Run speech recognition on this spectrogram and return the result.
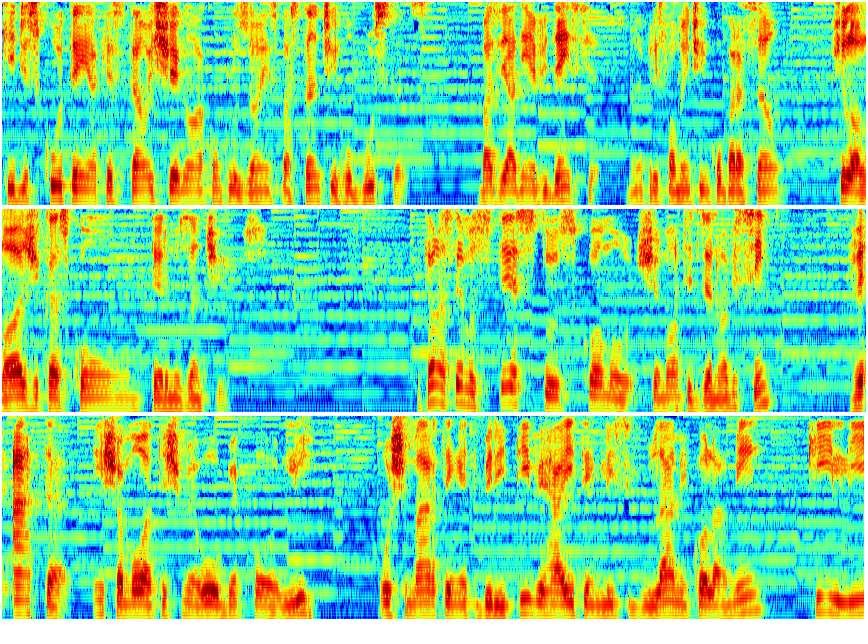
que discutem a questão e chegam a conclusões bastante robustas, baseadas em evidências, né, principalmente em comparação filológicas com termos antigos. Então nós temos textos como Shemot 19.5, Ve'ata in Shamot tishmeu bekoli, Ushmartem et biriti ve'haitem li sigula mikol amin, ki li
